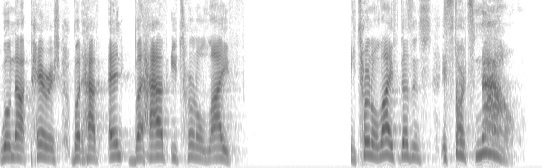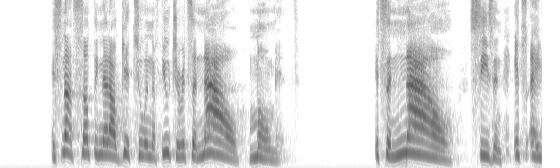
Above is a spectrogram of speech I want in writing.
will not perish but have, but have eternal life. Eternal life doesn't, it starts now. It's not something that I'll get to in the future, it's a now moment. It's a now season. It's a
